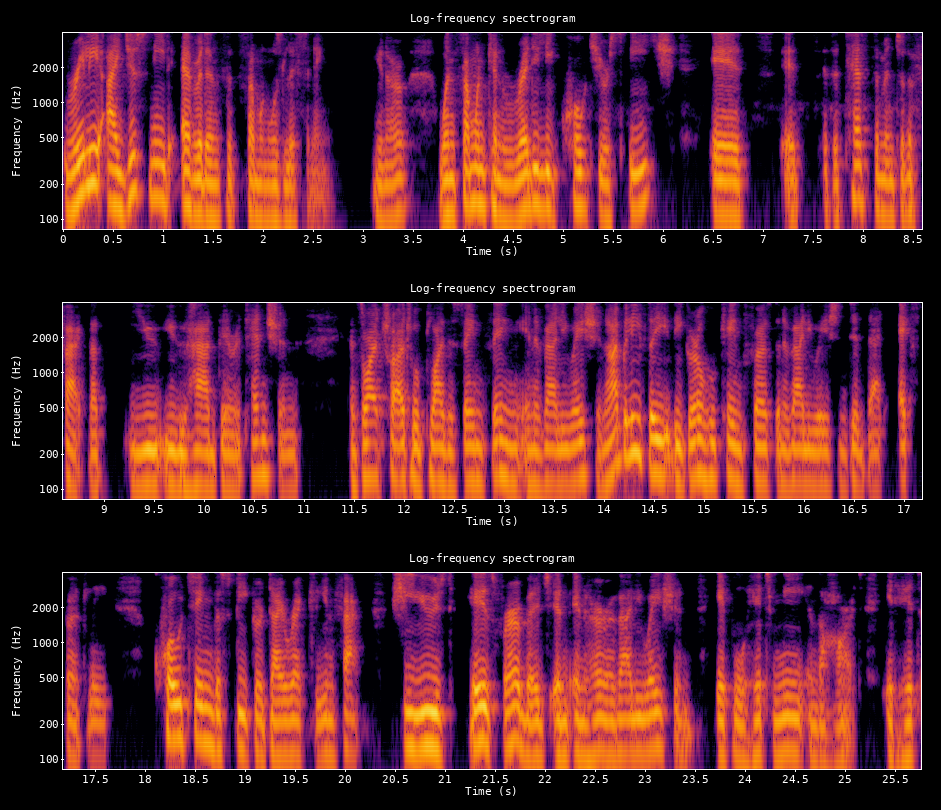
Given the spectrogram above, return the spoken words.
really, I just need evidence that someone was listening. You know, when someone can readily quote your speech, it's it's it's a testament to the fact that you you had their attention. And so I try to apply the same thing in evaluation. I believe the the girl who came first in evaluation did that expertly quoting the speaker directly. In fact, she used his verbiage in, in her evaluation. It will hit me in the heart. It hit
